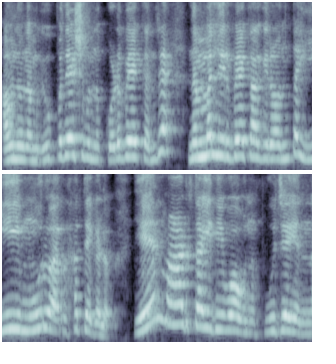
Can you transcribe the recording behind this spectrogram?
ಅವನು ನಮಗೆ ಉಪದೇಶವನ್ನು ಕೊಡಬೇಕಂದ್ರೆ ನಮ್ಮಲ್ಲಿ ಇರಬೇಕಾಗಿರೋಂಥ ಈ ಮೂರು ಅರ್ಹತೆಗಳು. ಏನು ಮಾಡ್ತಾ ಇದ್ದೀವೋ ಅವನು ಪೂಜೆಯನ್ನ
